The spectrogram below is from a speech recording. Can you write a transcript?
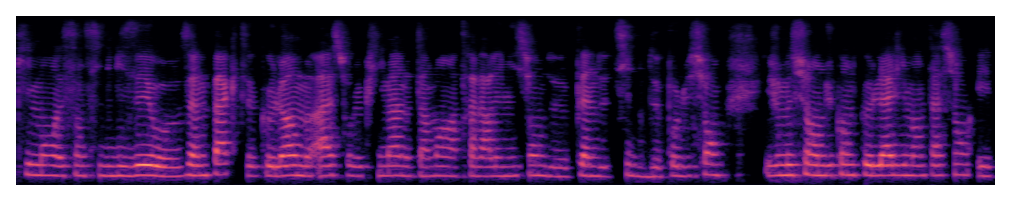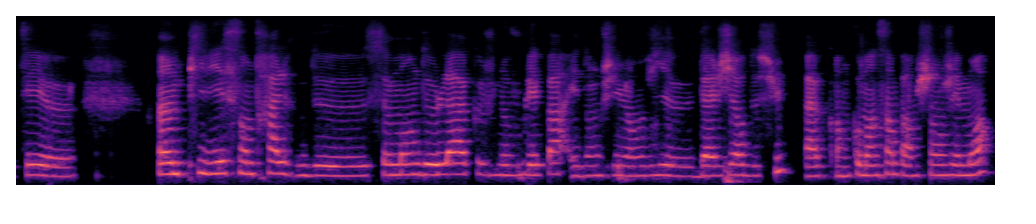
qui m'ont sensibilisé aux impacts que l'homme a sur le climat, notamment à travers l'émission de plein de types de pollution. Et je me suis rendu compte que l'alimentation était euh, un pilier central de ce monde-là que je ne voulais pas. Et donc, j'ai eu envie euh, d'agir dessus, en commençant par me changer moi,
